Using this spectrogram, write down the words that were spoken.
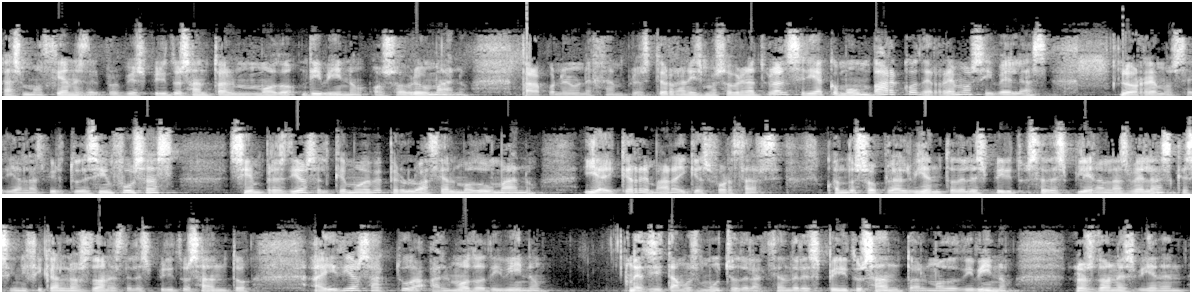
las mociones del propio Espíritu Santo al modo divino o sobrehumano. Para poner un ejemplo, este organismo sobrenatural sería como un barco de remos y velas. Los remos serían las virtudes infusas, siempre es Dios el que mueve, pero lo hace al modo humano. Y hay que remar, hay que esforzarse. Cuando sopla el viento del Espíritu se despliegan las velas, que significan los dones del Espíritu Santo. Ahí Dios actúa al modo divino Necesitamos mucho de la acción del Espíritu Santo al modo divino. Los dones vienen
